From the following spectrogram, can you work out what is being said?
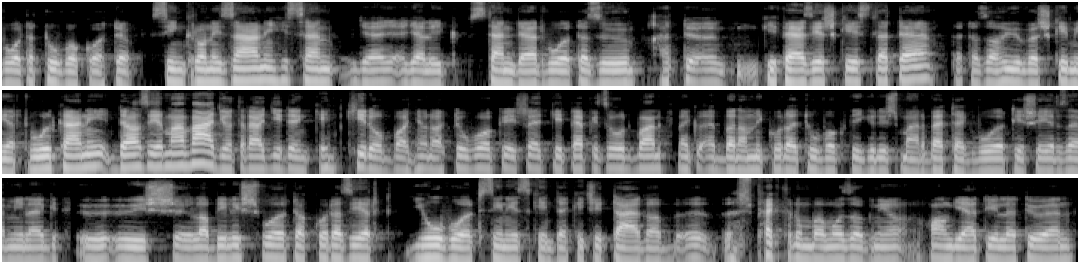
volt a Tuvokot szinkronizálni, hiszen ugye egy elég standard volt az ő hát, kifejezéskészlete, tehát az a hűvös kimért vulkáni, de azért már vágyott rá, hogy időnként kirobbanjon a Tuvok, és egy-két epizódban, meg ebben, amikor a Tuvok figura is már beteg volt, és érzelmileg ő, ő is labilis volt, akkor azért jó volt színészként egy kicsit tágabb spektrumban mozogni a hangját illetően.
